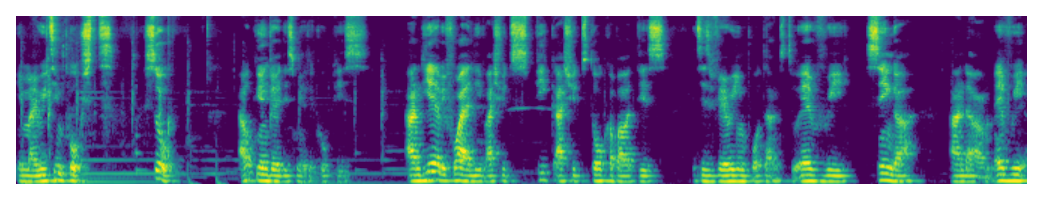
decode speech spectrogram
in my written posts. So, I hope you enjoy this musical piece. And here, before I leave, I should speak, I should talk about this. It is very important to every singer and um, every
